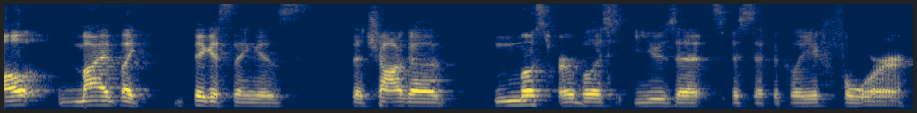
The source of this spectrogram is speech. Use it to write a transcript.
All my like biggest thing is the chaga. Most herbalists use it specifically for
